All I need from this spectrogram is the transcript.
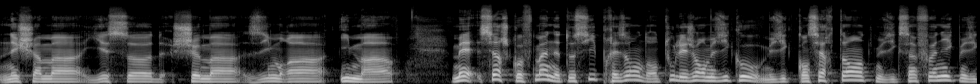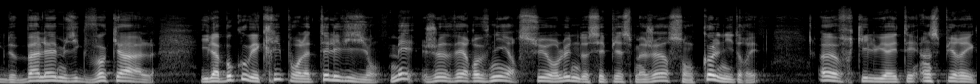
Neshama, Yesod, Shema, Zimra, Ima. Mais Serge Kaufmann est aussi présent dans tous les genres musicaux musique concertante, musique symphonique, musique de ballet, musique vocale. Il a beaucoup écrit pour la télévision, mais je vais revenir sur l'une de ses pièces majeures, son Kol Nidré, œuvre qui lui a été inspirée,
